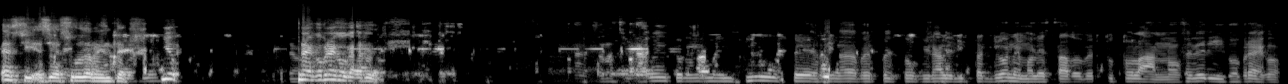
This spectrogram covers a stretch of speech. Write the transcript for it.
Eh sì, eh sì, assolutamente. Io... Prego, prego Carlo sarà sicuramente un'arma in più per, per, questo finale di stagione, ma lo è stato per tutto l'anno. Federico, prego.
